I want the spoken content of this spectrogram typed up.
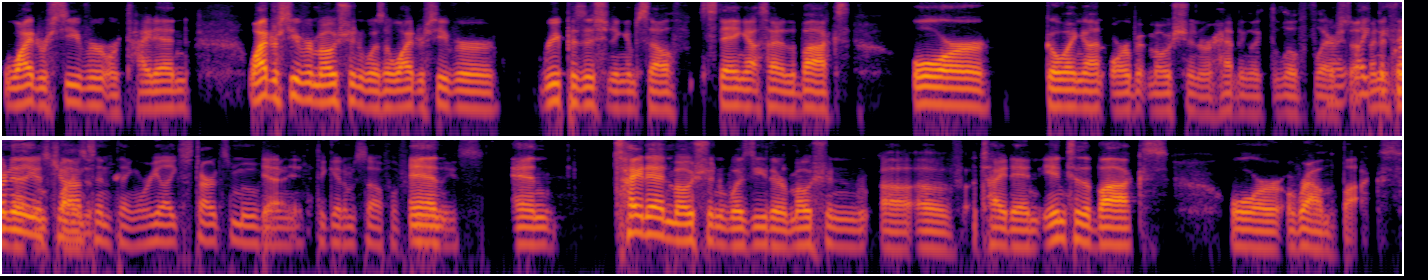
wide receiver, or tight end. Wide receiver motion was a wide receiver repositioning himself, staying outside of the box, or going on orbit motion or having like the little flare Right, stuff. like the anything that Cornelius implies a- Johnson thing where he like starts moving to get himself a free and release. and tight end motion was either motion uh, of a tight end into the box or around the box.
